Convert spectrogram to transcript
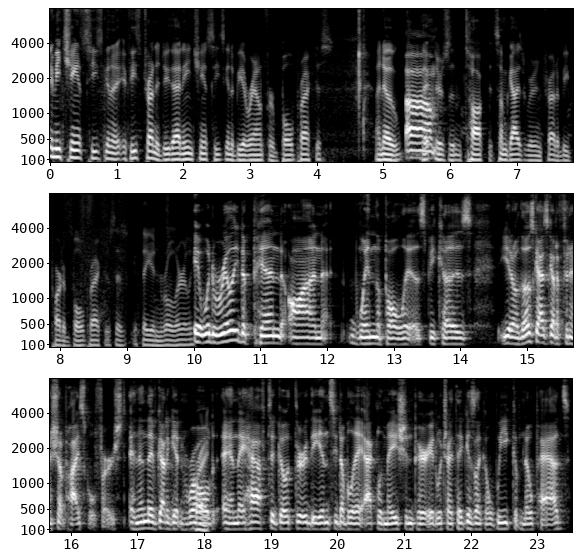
Any chance he's gonna, if he's trying to do that, any chance he's gonna be around for bowl practice? I know um, there's some talk that some guys were going to try to be part of bowl practice as, if they enroll early. It would really depend on when the bowl is because you know those guys got to finish up high school first and then they've got to get enrolled right. and they have to go through the ncaa acclimation period which i think is like a week of no pads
